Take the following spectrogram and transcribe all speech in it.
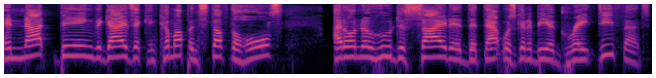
and not being the guys that can come up and stuff the holes, I don't know who decided that that was going to be a great defense.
